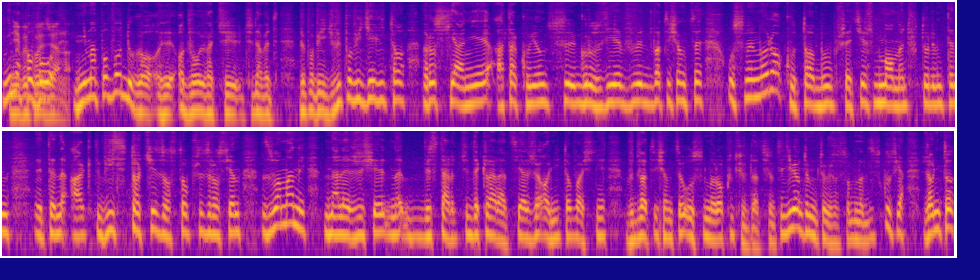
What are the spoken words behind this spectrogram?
nie, Nie ma, powo- wypowiedziano. nie ma powodu go y, odwoływać, czy, czy nawet wypowiedzieć. Wypowiedzieli to Rosjanie atakując y, Gruzję w 2008 roku. To był przecież moment, w którym ten, y, ten akt w istocie został przez Rosjan złamany. Należy się, na- wystarczy deklaracja, że oni to właśnie w 2008 roku, czy w 2009, to już osobna dyskusja, że oni to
